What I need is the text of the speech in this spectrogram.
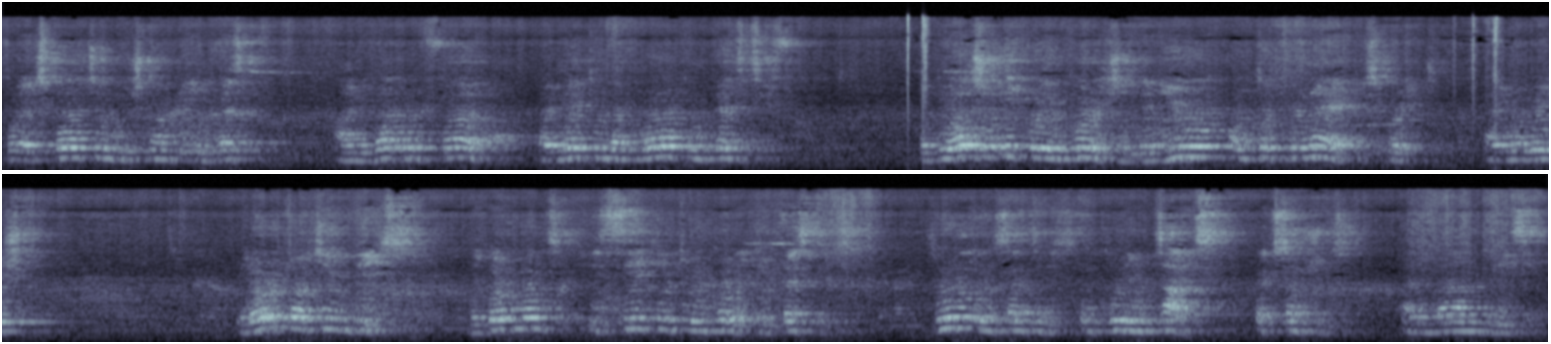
for exporting which can be invested and developed further by making them more competitive. But we also equally encouraging the new entrepreneurial spirit and innovation. In order to achieve this, the government is seeking to encourage investors through incentives including tax exemptions and land leasing.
